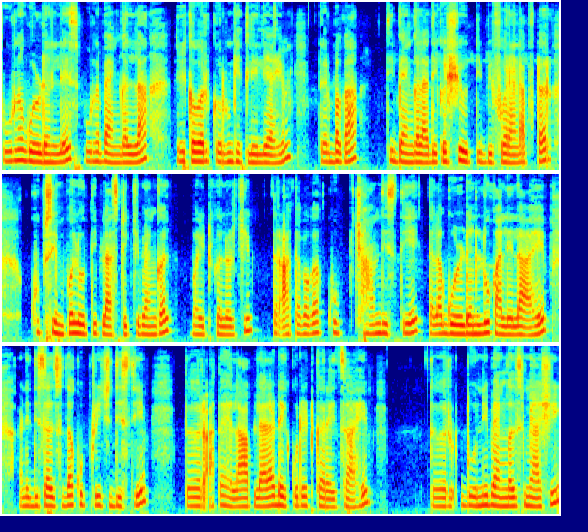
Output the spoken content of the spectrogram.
पूर्ण गोल्डन लेस पूर्ण बँगलला रिकवर करून घेतलेली आहे. तर बघा ती बँगल आधी कशी होती बिफोर अँड आफ्टर खूप सिंपल होती प्लास्टिकची बँगल व्हाईट कलरची तर आता बघा खूप छान दिसते आहे त्याला गोल्डन लुक आलेला आहे आणि दिसायलासुद्धा खूप रिच दिसते तर आता ह्याला आपल्याला डेकोरेट करायचं आहे. तर दोन्ही बँगल्स मी अशी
